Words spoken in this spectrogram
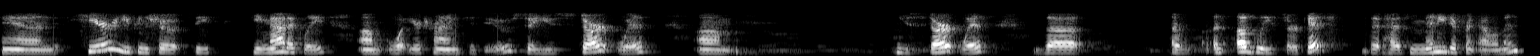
and here you can show see schematically um, what you're trying to do. So you start with um, you start with the a, an ugly circuit that has many different elements.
